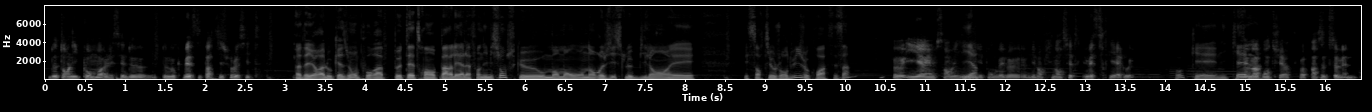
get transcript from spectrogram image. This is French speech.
de temps libre pour moi. J'essaie de, m'occuper de cette partie sur le site. Ah, d'ailleurs, à l'occasion, on pourra peut-être en parler à la fin d'émission, parce qu'au moment où on enregistre, le bilan est, est sorti aujourd'hui, je crois, c'est ça? Euh, Hier, il me semble, il est tombé le bilan financier trimestriel, oui. Ok, nickel. Même avant-hier, je crois, cette semaine.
